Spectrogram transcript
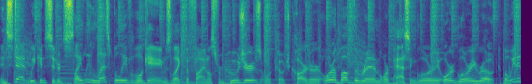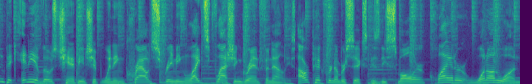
Instead, we considered slightly less believable games like the finals from Hoosiers, or Coach Carter, or Above the Rim, or Passing Glory, or Glory Road. But we didn't pick any of those championship winning, crowd screaming, lights flashing grand finales. Our pick for number six is the smaller, quieter, one on one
